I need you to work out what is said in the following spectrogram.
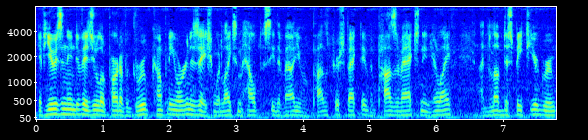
If you, as an individual or part of a group, company, organization, would like some help to see the value of a positive perspective and positive action in your life, I'd love to speak to your group.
